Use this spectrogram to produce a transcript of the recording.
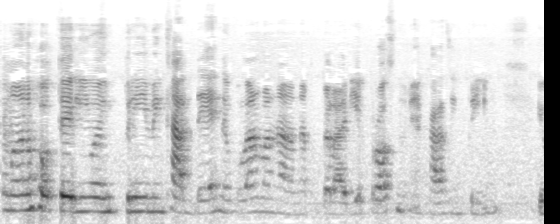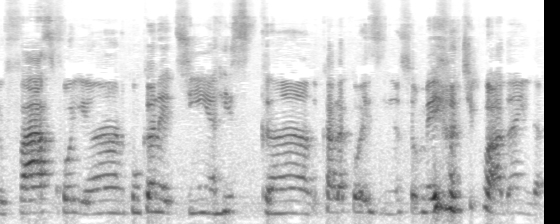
semana, roteirinho eu imprimo em caderno, eu vou lá na, na papelaria próxima da minha casa, imprimo. Eu faço folheando, com canetinha, riscando, cada coisinha. Eu sou meio antiquada ainda.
